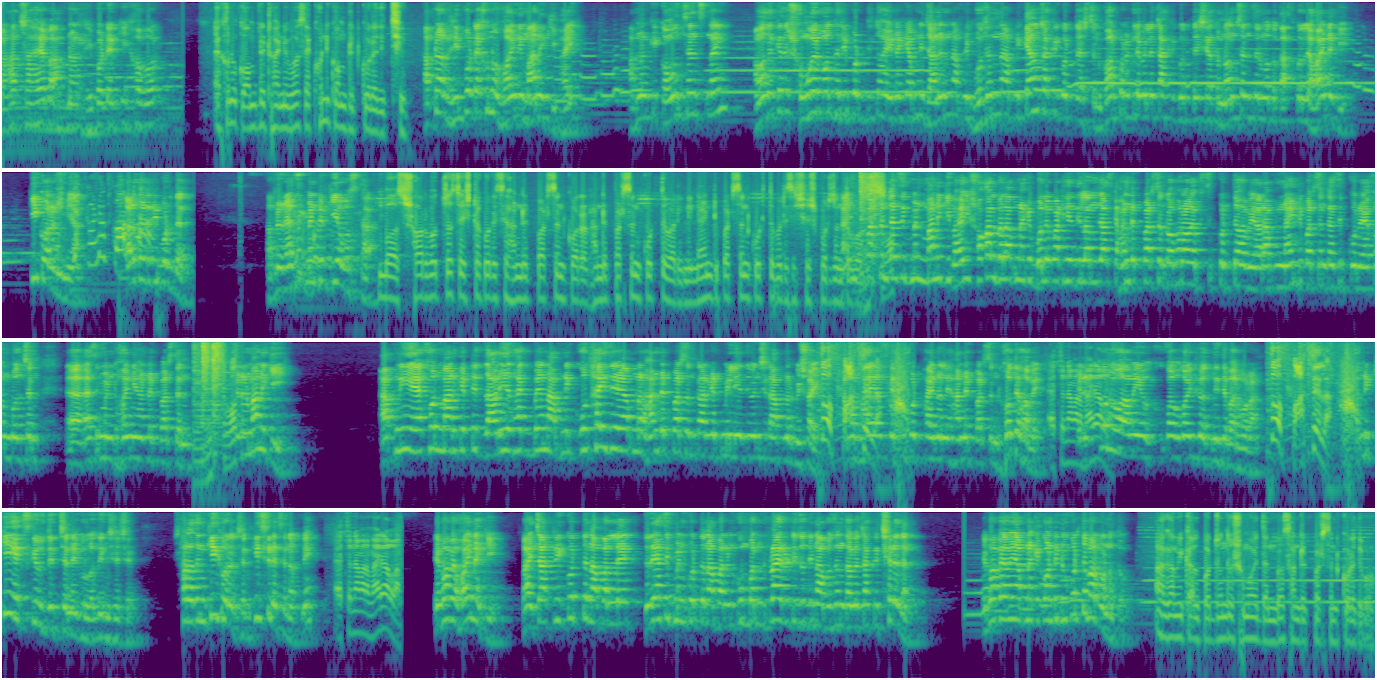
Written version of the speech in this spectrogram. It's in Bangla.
রাহাত সাহেব আপনার রিপোর্টের কি খবর? এখনও কমপ্লিট হয়নি বস এখনই কমপ্লিট করে দিচ্ছি। আপনার রিপোর্ট এখনও হয়নি মানে কি ভাই? আপনার কি কমন সেন্স নাই? আমাদেরকে যে সময়ের মধ্যে রিপোর্ট দিতে হয় এটা কি আপনি জানেন না? আপনি বোঝেন না? আপনি কেন চাকরি করতে আসছেন? কর্পোরেট লেভেলে চাকরি করতে এসে এত ননসেন্সের মতো কাজ করলে হয় নাকি? কি করেন মিয়া? তাড়াতাড়ি রিপোর্ট দেন। আপনার অ্যাসিগমেন্টের কি অবস্থা? বস সর্বোচ্চ চেষ্টা করেছি হান্ড্রেড পার্সেন্ট করার হান্ড্রেড পার্সেন্ট করতে পারিনি নাইনটি পার্সেন্ট করতে পেরেছি শেষ পর্যন্ত বস। পার্সেন্ট অ্যাচিভমেন্ট মানে কি ভাই? সকালবেলা আপনাকে বলে পাঠিয়ে দিলাম যে আজকে হান্ড্রেড পার্সেন্ট ওভারঅল অ্যাচিভ করতে হবে আর আপনি নাইনটি পার্সেন্ট অ্যাচিভ করে এখন বলছেন অ্যাচিভমেন্ট হয়নি হান্ড্রেড পার্সেন্ট এটার মানে কি? আপনি এখন মার্কেটে দাঁড়িয়ে থাকবেন আপনি কোথায় যে আপনার হান্ড্রেড পার্সেন্ট টার্গেট মিলিয়ে দিবেন সেটা আপনার বিষয়। আজকে রিপোর্ট ফাইনালি হান্ড্রেড পার্সেন্ট হতে হবে। কোনো আমি কৈফিয়ত নিতে পারব না। তো পাতেলা আপনি কি এক্সকিউজ দিচ্ছেন এগুলো দিন শেষে? সারাদিন কি করেছেন? কি ছিঁড়েছেন আপনি? আমার মায়ের আল্লাহ এভাবে হয় নাকি? ভাই চাকরি করতে না পারলে যদি অ্যাচিভমেন্ট করতে না পারেন কোম্পানির প্রায়োরিটি যদি না বোঝেন তাহলে চাকরি ছেড়ে দেন। এভাবে আমি আপনাকে কন্টিনিউ করতে পারব না তো? আগামীকাল পর্যন্ত সময় দেন বস হান্ড্রেড পার্সেন্ট করে দেবো।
